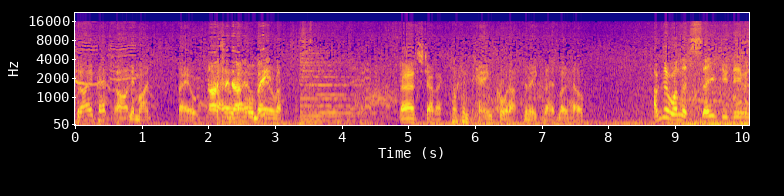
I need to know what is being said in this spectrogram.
Could I pet? Oh, never mind. Bail. No, it's bail, enough bail, bail. That's JavX. Fucking tank caught up to me because I had low health. I'm the one that saved you, demon.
